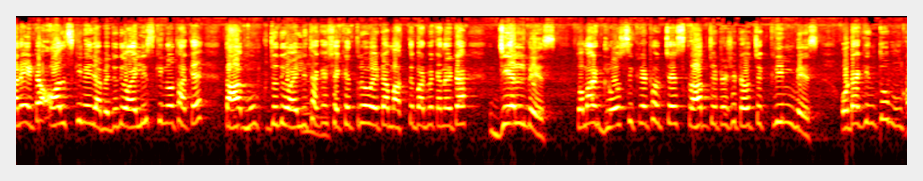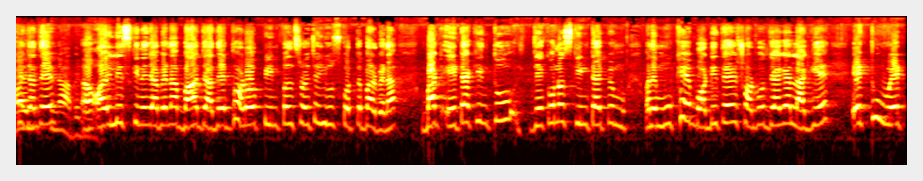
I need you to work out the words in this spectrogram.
মানে এটা অল স্কিনে যাবে। যদি অয়েলি স্কিনও থাকে তা মুখ যদি অয়েলি থাকে সেক্ষেত্রেও এটা মাখতে পারবে। কেন এটা জেল বেস তোমার গ্লো সিক্রেট হচ্ছে স্ক্রাব যেটা সেটা হচ্ছে ক্রিম বেস ওটা কিন্তু মুখে যাদের। অয়েলি স্কিনে যাবে না বা যাদের ধরো পিম্পলস রয়েছে ইউজ করতে পারবে না। বাট এটা কিন্তু যে কোনো স্কিন টাইপে মানে মুখে বডিতে সর্ব জায়গায় লাগিয়ে একটু ওয়েট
